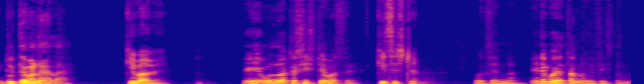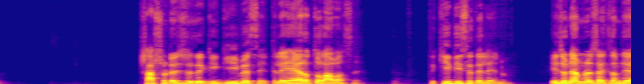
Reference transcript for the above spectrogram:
দুধ দেওয়া না এলা? কীভাবে? এই অন্য একটা সিস্টেম আছে। কি সিস্টেম বুঝছেন না? এটা করে যেতাম না সিস্টেম সাতশো টাকা যদি ঘি ঘি বেছে তাহলে এরও তো লাভ আছে। তো কি দিছে তাহলে এনো? এই জন্য আমরা চাইছিলাম যে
